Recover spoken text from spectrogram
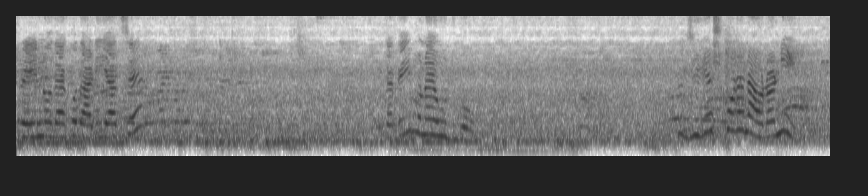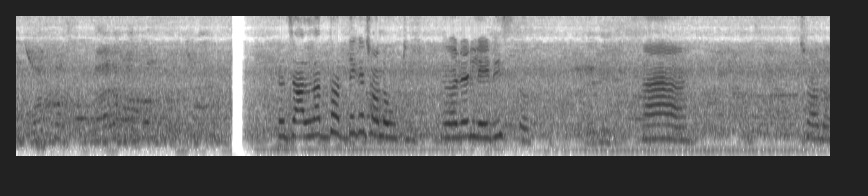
ট্রেনও দেখো দাঁড়িয়ে আছে। এটাতেই মনে হয় উঠবো। তো জিজ্ঞেস করে নাও, রানি। জানলার ধার থেকে চলো উঠি। এবারে লেডিস তো। হ্যাঁ চলো।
